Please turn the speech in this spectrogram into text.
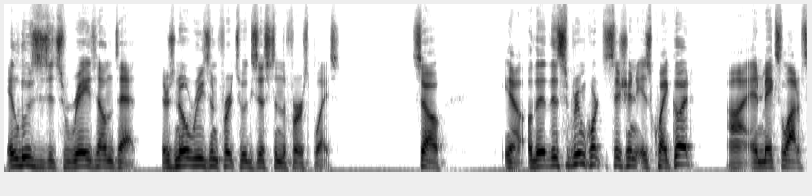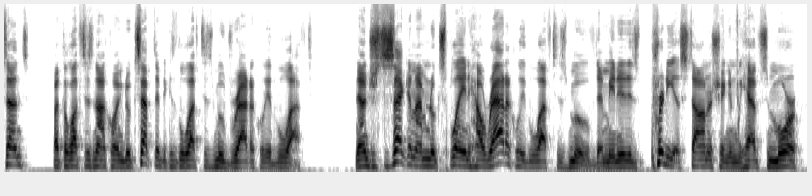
it loses its raison d'etre. There's no reason for it to exist in the first place. So, you know, the, the Supreme Court decision is quite good uh, and makes a lot of sense, but the left is not going to accept it because the left has moved radically to the left. Now, in just a second, I'm going to explain how radically the left has moved. I mean, it is pretty astonishing, and we have some more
